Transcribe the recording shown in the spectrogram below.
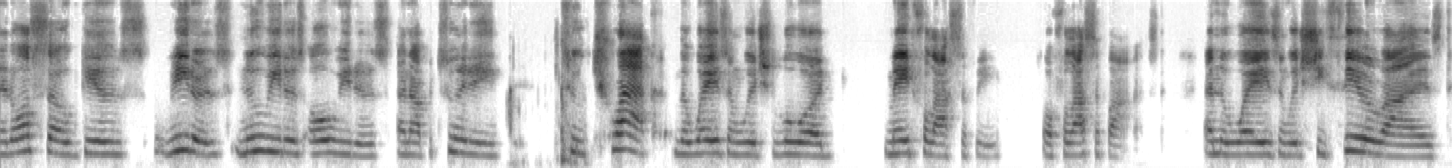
it also gives readers, new readers, old readers, an opportunity to track the ways in which Lorde made philosophy or philosophized, and the ways in which she theorized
